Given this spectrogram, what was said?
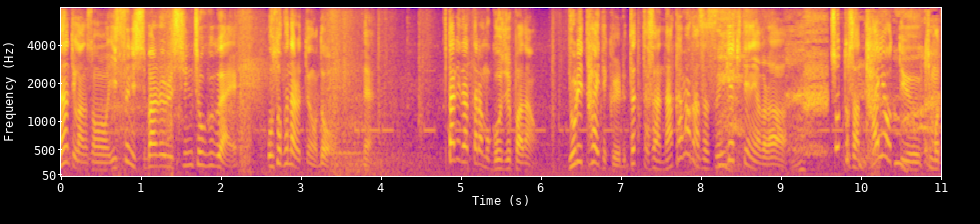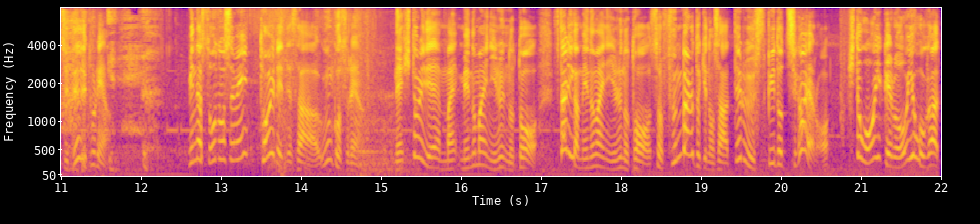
なんていうかなその椅子に縛られる進捗具合遅くなるっていうのはどう？ね。2人だったらもう50%ダウン。より耐えてくれる。だってさ仲間がさすんげえ来てんやからちょっとさ耐えようっていう気持ち出てくるやん。みんな想像してみ？トイレでさうんこするやん。ね、1人で目の前にいるのと2人が目の前にいるのとそ踏ん張る時のさ出るスピード違うやろ？人が多いけど多い方が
